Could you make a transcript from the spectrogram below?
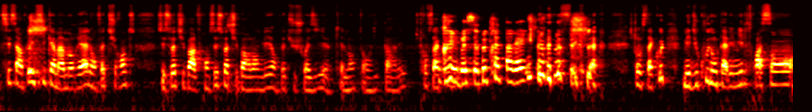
sais, c'est un peu ici comme à Montréal. En fait, tu rentres, c'est soit tu parles français, soit tu parles anglais. En fait, tu choisis euh, quelle langue tu as envie de parler. Je trouve ça cool. Oui, bah, c'est à peu près pareil. c'est clair. Je trouve ça cool. Mais du coup, donc, tu avais 1300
